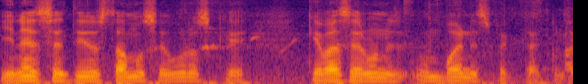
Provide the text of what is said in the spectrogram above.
y en ese sentido estamos seguros que, va a ser un, un buen espectáculo.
